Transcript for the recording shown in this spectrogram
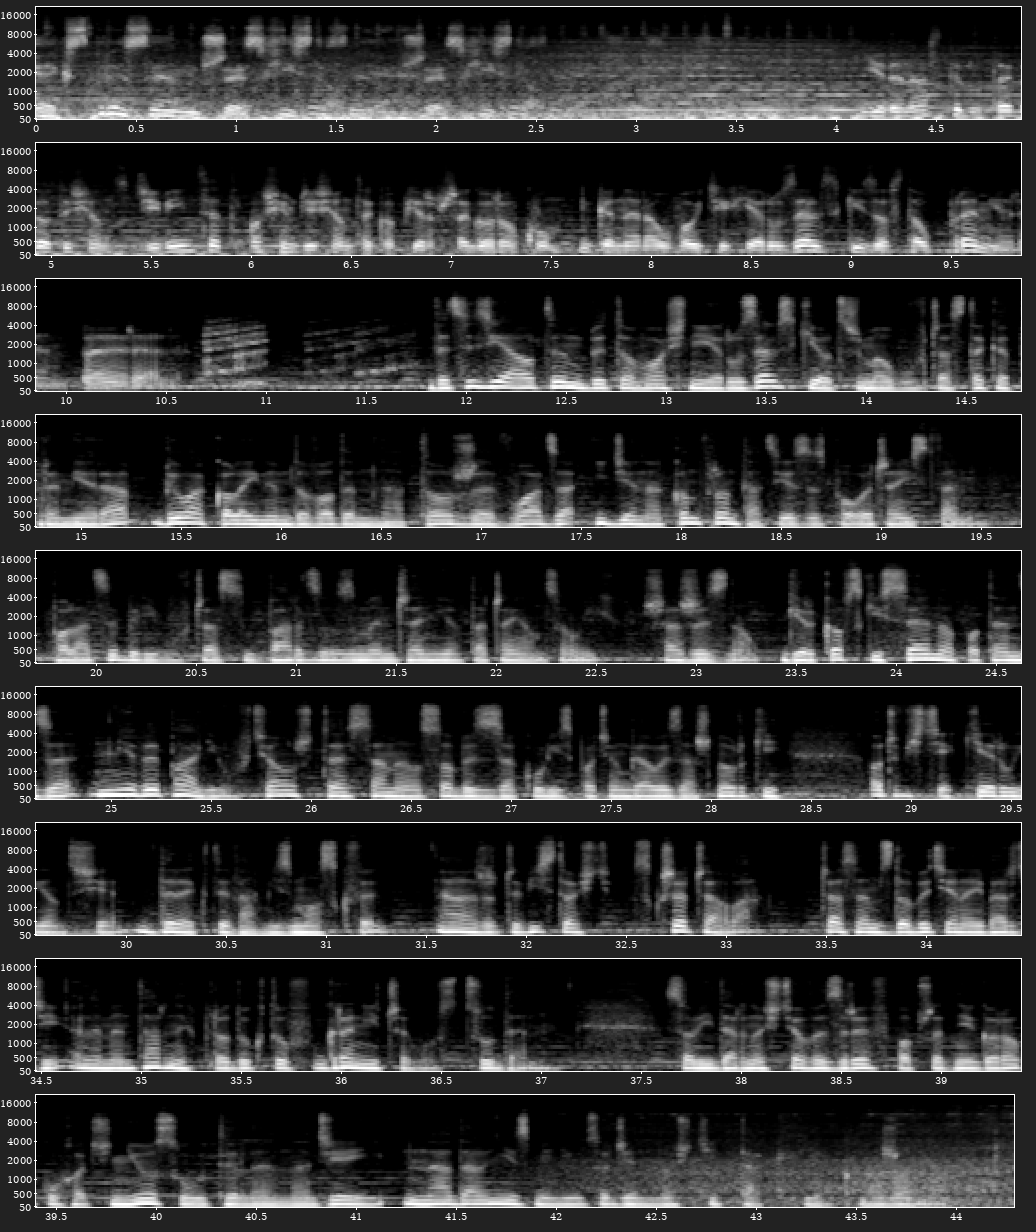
Ekspresem przez historię. Przez historię. 11 lutego 1981 roku generał Wojciech Jaruzelski został premierem PRL. Decyzja o tym, by to właśnie Jaruzelski otrzymał wówczas tekę premiera, była kolejnym dowodem na to, że władza idzie na konfrontację ze społeczeństwem. Polacy byli wówczas bardzo zmęczeni otaczającą ich szarzyzną. Gierkowski sen o potędze nie wypalił. Wciąż te same osoby z zakulis pociągały za sznurki, oczywiście kierując się dyrektywami z Moskwy. A rzeczywistość skrzeczała. Czasem zdobycie najbardziej elementarnych produktów graniczyło z cudem. Solidarnościowy zryw poprzedniego roku, choć niósł tyle nadziei, nadal nie zmienił codzienności tak, jak marzono.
